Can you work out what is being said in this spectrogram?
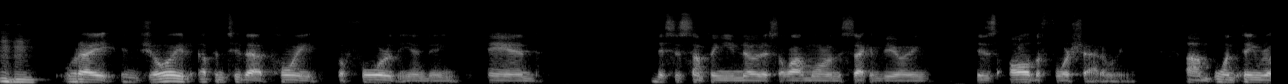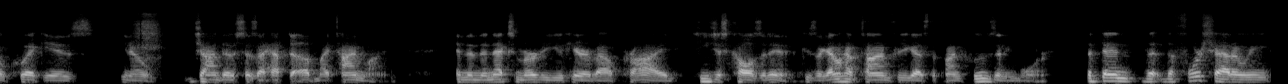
mm-hmm. what i enjoyed up until that point before the ending and this is something you notice a lot more on the second viewing is all the foreshadowing. Um, one thing real quick is, you know, John Doe says I have to up my timeline. And then the next murder you hear about Pride, he just calls it in because like I don't have time for you guys to find clues anymore. But then the the foreshadowing,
